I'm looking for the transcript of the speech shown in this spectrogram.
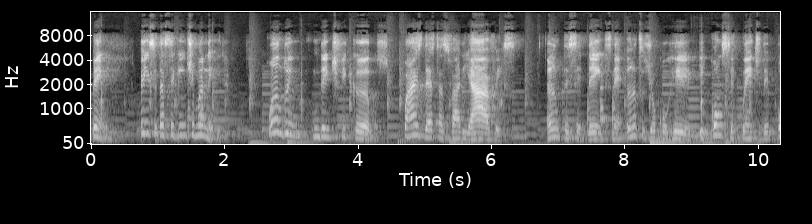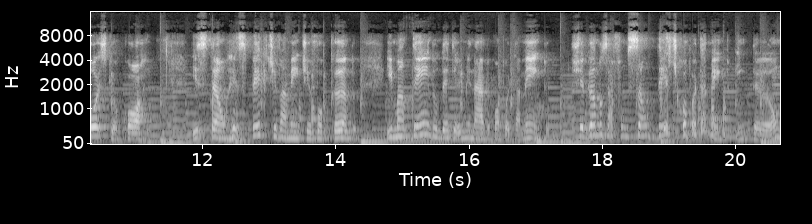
Bem, pense da seguinte maneira: quando identificamos quais dessas variáveis antecedentes, né, antes de ocorrer e consequente depois que ocorre, estão respectivamente evocando e mantendo um determinado comportamento, chegamos à função deste comportamento. Então,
